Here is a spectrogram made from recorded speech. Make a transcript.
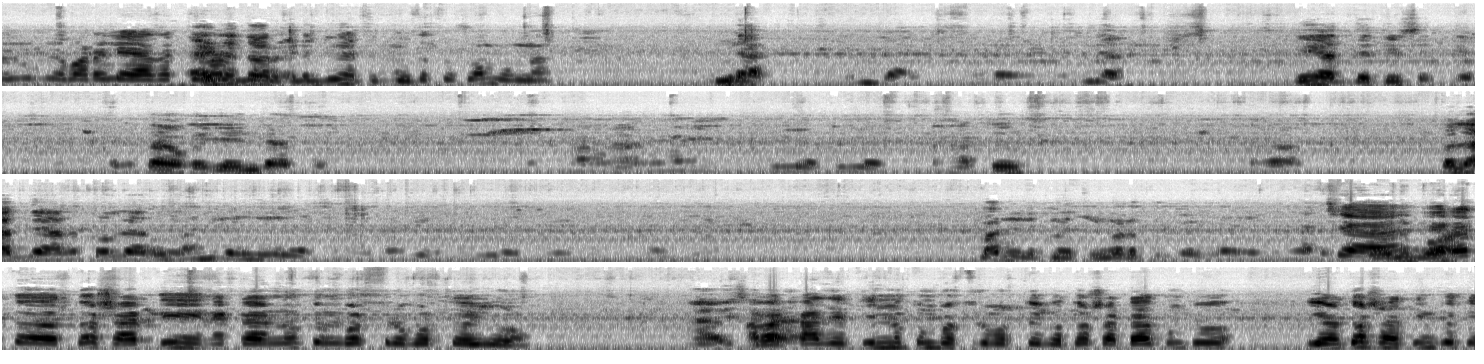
লোকরে পাঠাইলে হাজার এটা ধর এটা দুই হাতে তো সম্ভব না। ইন্দা। দুই হাত দিয়ে দুই সেট এটা তাই ওকে যে ইন্দা হাতে। হাতে। তোলে হাত দে আরে তোলে হাত চুঙ্গাটা তুলবে আচ্ছা এটা তো দশ আট দিন একটা নতুন বস্ত্র পরতে হইব। হ্যাঁ আবার কাজের দিন নতুন বস্ত্র পরতে হইব দশ আটটা কিন্তু ইয়া দশ আট দিন করতে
